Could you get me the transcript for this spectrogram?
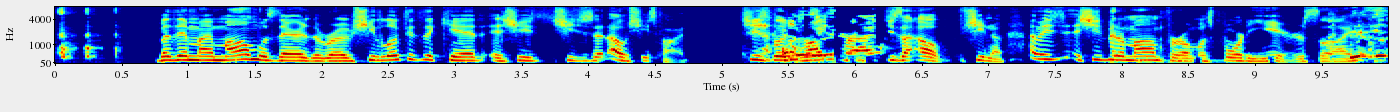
but then my mom was there in the room. She looked at the kid and she she just said, "Oh, she's fine." She just looked right in her eyes. She's like, "Oh, she know." I mean, she's been a mom for almost forty years. So like, it, it-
